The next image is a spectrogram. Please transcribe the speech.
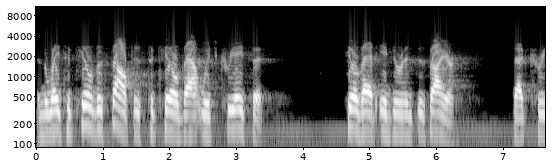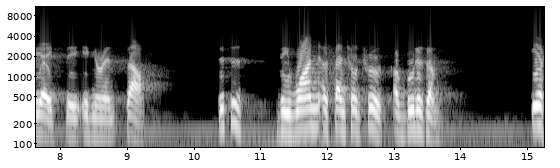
And the way to kill the self is to kill that which creates it kill that ignorant desire that creates the ignorant self. This is the one essential truth of Buddhism. If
